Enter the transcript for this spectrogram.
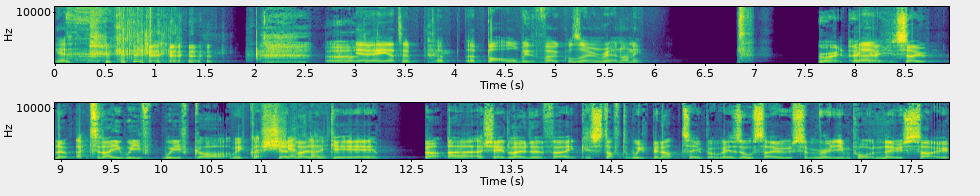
Yeah. Oh, yeah, he had a, a, a bottle with Vocal Zone written on it. Right. Okay. so look, today we've we've got Um, We've got a shed shed load load. of gear, but uh, a shed load of like stuff that we've been up to. But there's also some really important news. So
